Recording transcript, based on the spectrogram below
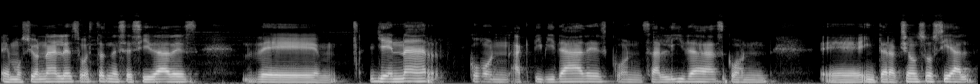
emocionales o estas necesidades de llenar con actividades, con salidas, con eh, interacción social,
